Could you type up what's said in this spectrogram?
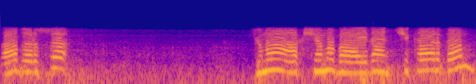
Daha doğrusu Cuma akşamı bayiden çıkardım.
